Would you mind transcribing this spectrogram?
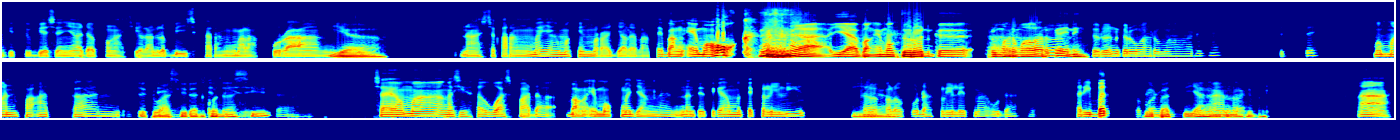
gitu biasanya ada penghasilan lebih sekarang malah kurang gitu Iya. nah sekarang mah yang makin merajalela teh Bang Emok iya, Bang Emok turun ke rumah-rumah warga Oh, ini. turun ke rumah-rumah warga itu teh memanfaatkan itu Situasi dan kondisi. itu. Saya mah ngasih tahu waspada Bang Emok mah jangan nanti kamu teh kelilit Kalau- Iya. kalau udah kelilit mah udah ribet ribet iya jangan ribet. Nah,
